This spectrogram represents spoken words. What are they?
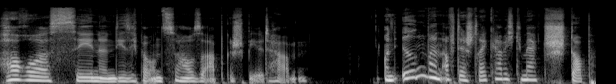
Horrorszenen, die sich bei uns zu Hause abgespielt haben. Und irgendwann auf der Strecke habe ich gemerkt, stopp.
